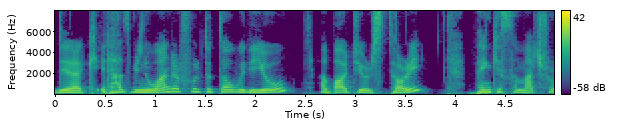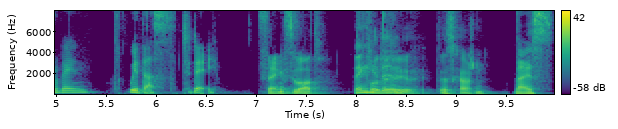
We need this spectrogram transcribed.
Dirk, it has been wonderful to talk with you about your story Thank you so much for being with us today. Thanks a lot. Thank for you. the discussion. Nice.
